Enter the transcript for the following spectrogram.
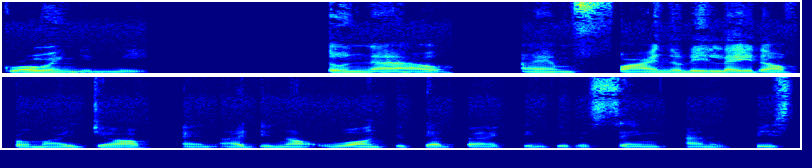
growing in me. So now I am finally laid off from my job and I do not want to get back into the same kind of business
